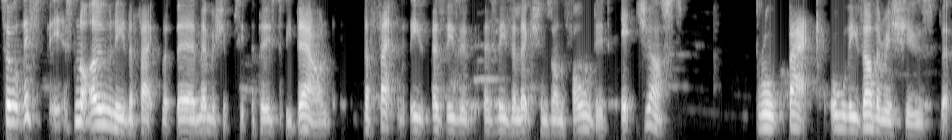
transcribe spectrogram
So this it's not only the fact that their membership appears to be down. The fact that these, as these as these elections unfolded, it just brought back all these other issues that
